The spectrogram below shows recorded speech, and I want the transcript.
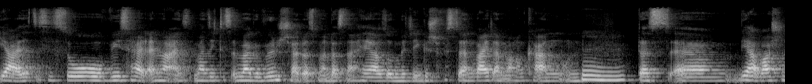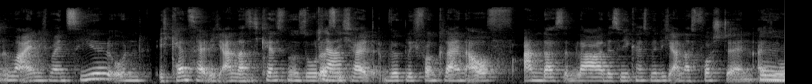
Ja, jetzt ist es so, wie es halt einmal man sich das immer gewünscht hat, dass man das nachher so mit den Geschwistern weitermachen kann. Und das ähm, ja, war schon immer eigentlich mein Ziel. Und ich kenne es halt nicht anders. Ich kenne es nur so, Klar. dass ich halt wirklich von klein auf anders im Laden, deswegen kann ich es mir nicht anders vorstellen. Also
